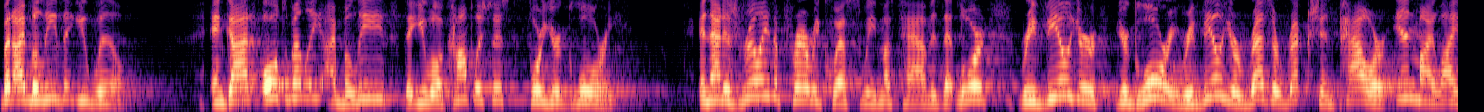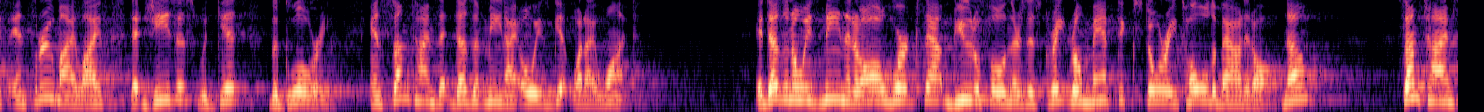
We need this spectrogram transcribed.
but I believe that you will. And God, ultimately, I believe that you will accomplish this for your glory. And that is really the prayer request we must have is that, Lord, reveal your, your glory, reveal your resurrection power in my life and through my life, that Jesus would get the glory. And sometimes that doesn't mean I always get what I want. It doesn't always mean that it all works out beautiful and there's this great romantic story told about it all. No. Sometimes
